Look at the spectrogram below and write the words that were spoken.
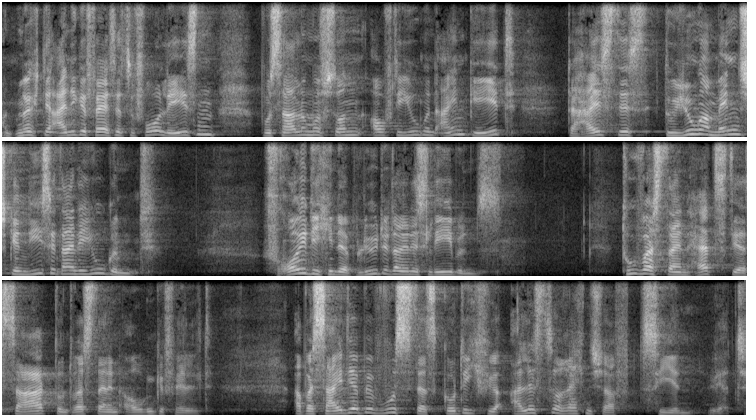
und möchte einige Verse zuvor lesen, wo Salomo schon auf die Jugend eingeht. Da heißt es, du junger Mensch, genieße deine Jugend. Freu dich in der Blüte deines Lebens. Tu, was dein Herz dir sagt und was deinen Augen gefällt. Aber sei dir bewusst, dass Gott dich für alles zur Rechenschaft ziehen wird.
